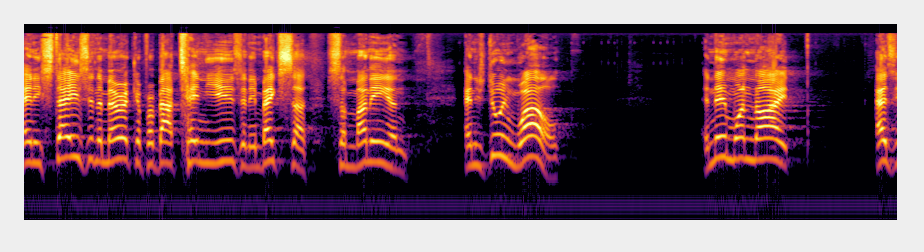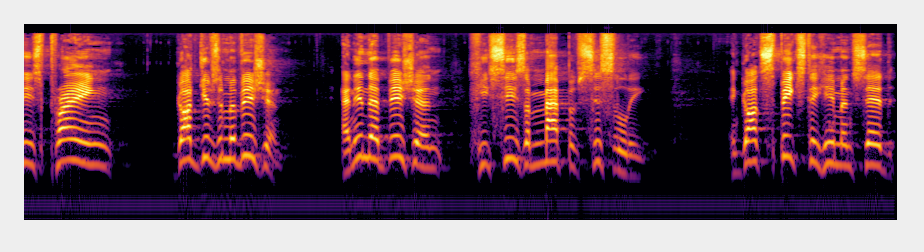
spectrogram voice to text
And he stays in America for about 10 years and he makes uh, some money and, and he's doing well. And then one night, as he's praying, God gives him a vision. And in that vision, he sees a map of Sicily. And God speaks to him and said,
